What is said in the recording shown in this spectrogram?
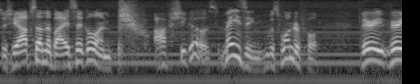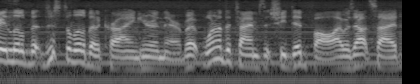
So she hops on the bicycle, and phew, off she goes. Amazing. It was wonderful very, very little bit, just a little bit of crying here and there. But one of the times that she did fall, I was outside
